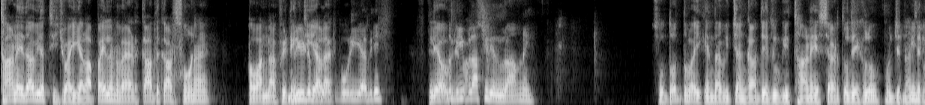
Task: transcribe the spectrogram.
ਥਾਣ ਇਹਦਾ ਵੀ ਹੱਥੀ ਚਵਾਈ ਵਾਲਾ ਪਹਿਲਣ ਵੈੜ ਕੱਦ ਘਾਟ ਸੋਹਣਾ ਹੈ। ਹਵਾਨਾ ਫਿਟਿੰਗ ਜੀ ਵਾਲਾ। ਪੂਰੀ ਆ ਵੀਰੇ। ਲਿਆਓ ਵੀਰੇ 20 ਪਲੱਸ ਹੀ ਦੇ ਦੂ ਆਰਾਮ ਨਹੀਂ ਸੋ ਦੁੱਧ ਬਾਈ ਕਹਿੰਦਾ ਵੀ ਚੰਗਾ ਦੇ ਦੂਗੀ ਥਾਣੇ ਇਸ ਸਾਈਡ ਤੋਂ ਦੇਖ ਲਓ ਹੁਣ ਜਿੰਨਾ ਚਿਰ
